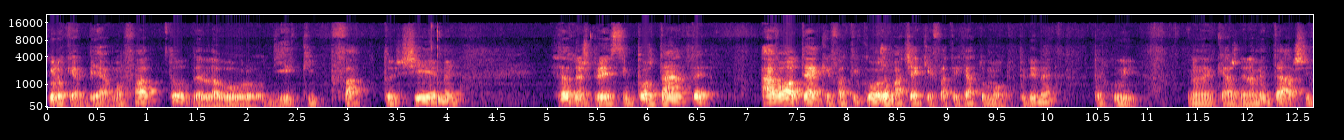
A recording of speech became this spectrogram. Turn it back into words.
quello che abbiamo fatto, del lavoro di equip fatto insieme. È stata un'esperienza importante, a volte anche faticosa, ma c'è chi ha faticato molto più di me, per cui non è il caso di lamentarsi.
